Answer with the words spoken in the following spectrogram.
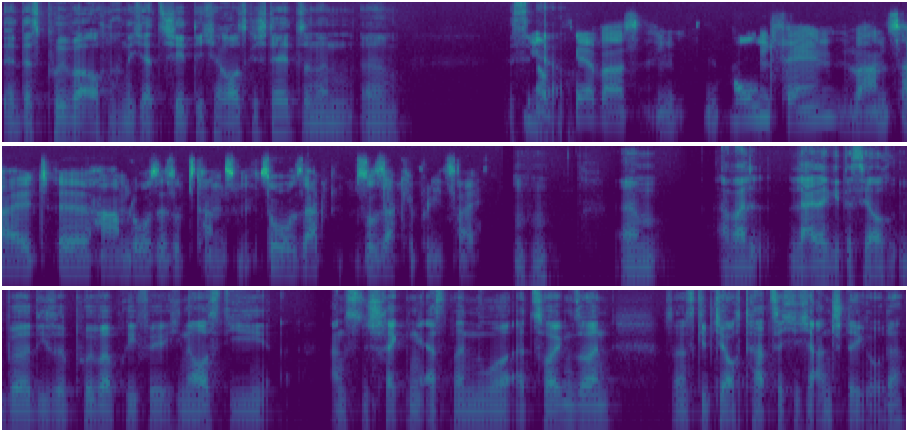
äh, das Pulver auch noch nicht als schädlich herausgestellt, sondern ähm, ist ja, bisher war es in, in, allen Fällen waren es halt äh, harmlose Substanzen. So sagt, so sagt die Polizei. Mhm. Ähm, aber leider geht es ja auch über diese Pulverbriefe hinaus, die Angst und Schrecken erstmal nur erzeugen sollen, sondern es gibt ja auch tatsächliche Anschläge, oder?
